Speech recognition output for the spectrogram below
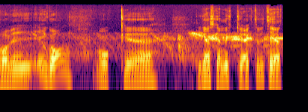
Var vi igång och eh, det är ganska mycket aktivitet.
